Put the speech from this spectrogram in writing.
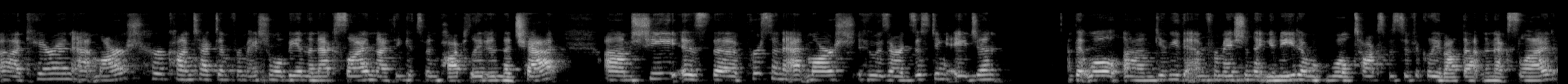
uh, Karen at Marsh. Her contact information will be in the next slide, and I think it's been populated in the chat. Um, she is the person at Marsh who is our existing agent that will um, give you the information that you need, and we'll talk specifically about that in the next slide.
